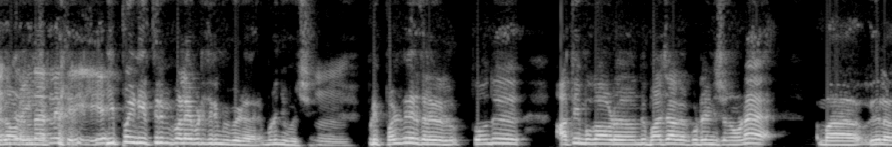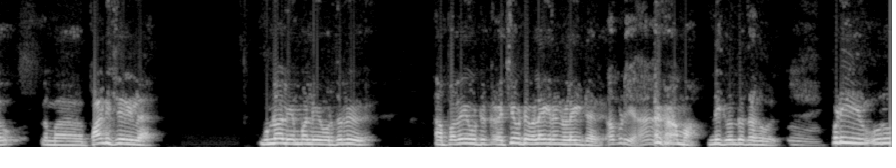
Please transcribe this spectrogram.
எங்க தெரியலையே. இப்ப இனி திருப்பி பழையபடி திரும்பி போயிடுவாரு. முடிஞ்சு போச்சு. இப்படி பல்வேறு தலைவர்கள் இப்போ வந்து அதிமுகவோட வந்து பாஜக கூட்டணி சொன்ன உடனே நம்ம இதுல நம்ம பாண்டிச்சேரியில முன்னாள் எம்எல்ஏ ஒருத்தர் நான் பதவி விட்டு கட்சி விட்டு விளைகிறேன்னு விலகிட்டாரு. அப்படியா? ஆமா இன்னைக்கு வந்த தகவல். இப்படி ஒரு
